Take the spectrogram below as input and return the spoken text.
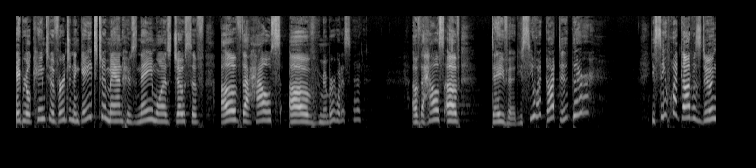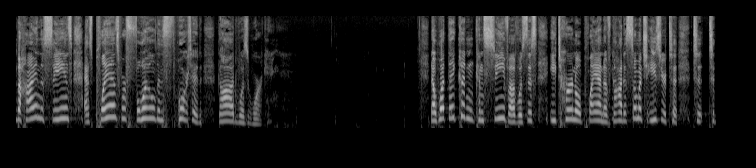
Gabriel came to a virgin engaged to a man whose name was Joseph of the house of, remember what it said? Of the house of David. You see what God did there? You see what God was doing behind the scenes as plans were foiled and thwarted? God was working. Now, what they couldn't conceive of was this eternal plan of God. It's so much easier to, to, to,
